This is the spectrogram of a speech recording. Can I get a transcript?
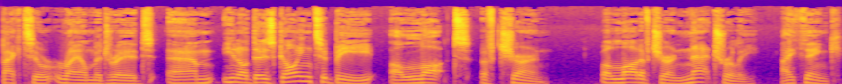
back to Real Madrid. Um, you know, there's going to be a lot of churn, a lot of churn naturally. I think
